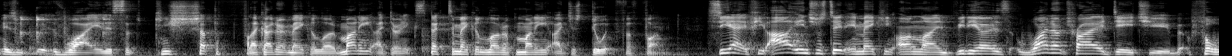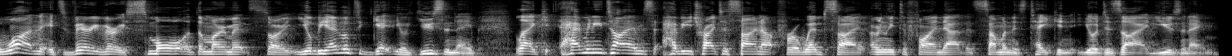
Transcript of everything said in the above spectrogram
is, is why it is such, can you shut the, like I don't make a lot of money, I don't expect to make a lot of money, I just do it for fun. So yeah, if you are interested in making online videos, why not try DTube? For one, it's very, very small at the moment, so you'll be able to get your username. Like, how many times have you tried to sign up for a website only to find out that someone has taken your desired username?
